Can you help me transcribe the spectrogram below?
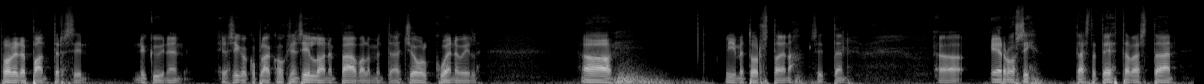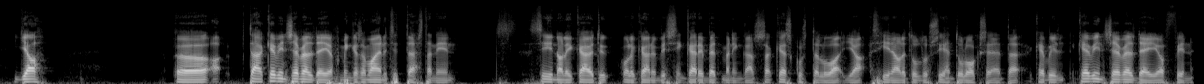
Florida Panthersin nykyinen ja Chicago Blackhawksin silloinen päävalmentaja Joel Quenneville uh, viime torstaina sitten uh, erosi tästä tehtävästään. Ja uh, tämä Kevin Sheveldayoff, minkä sä mainitsit tästä, niin siinä oli, käyty, oli käynyt vissiin Gary Batmanin kanssa keskustelua, ja siinä oli tultu siihen tulokseen, että Kevin, Kevin Sheveldayoffin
